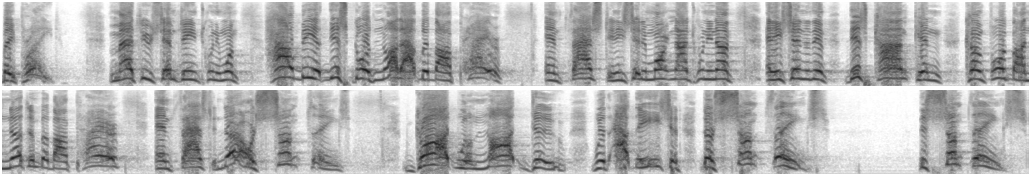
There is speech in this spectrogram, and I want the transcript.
but he prayed. Matthew 17, 21. Howbeit this goeth not out but by prayer and fasting. He said in Mark 9, 29, and he said to them, This kind can come forth by nothing but by prayer and fasting. There are some things God will not do without the. He said, There's some things. There's some things.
